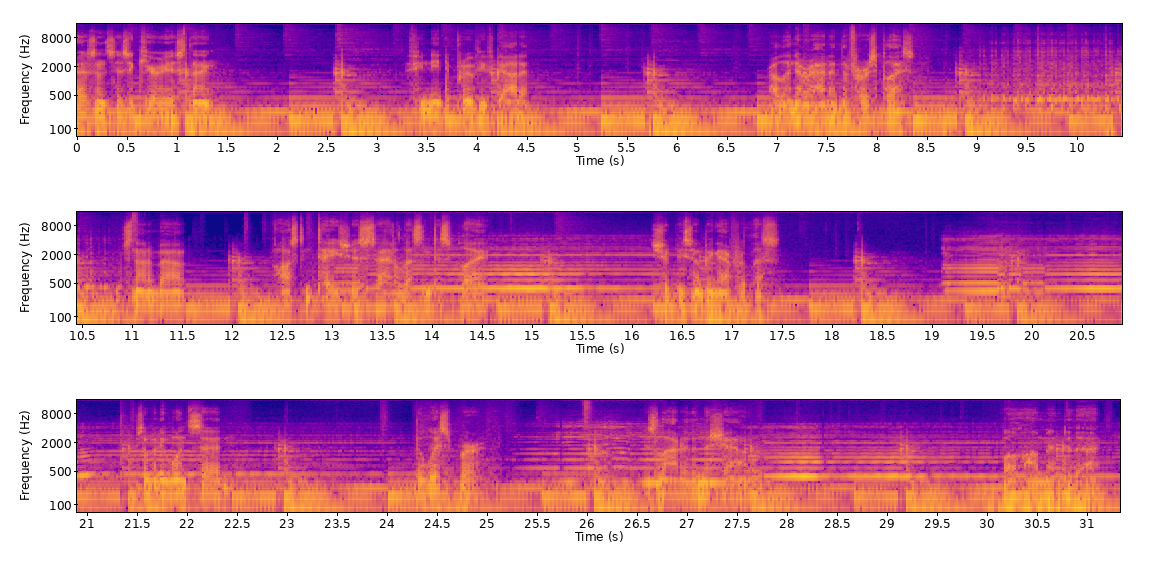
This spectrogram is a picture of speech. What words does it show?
Presence is a curious thing. If you need to prove you've got it, probably never had it in the first place. It's not about ostentatious adolescent display. It should be something effortless. Somebody once said, the whisper is louder than the shout. I'm into that.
